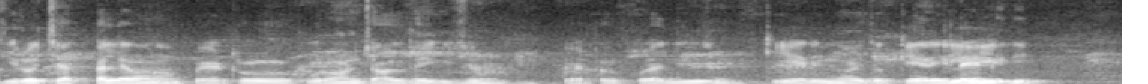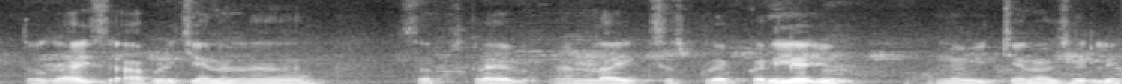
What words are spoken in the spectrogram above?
જીરો ચેક કરી લેવાનો, પેટ્રોલ પૂરવાનું ચાલુ થઈ ગયું છે, પેટ્રોલ પૂરાઈ દીધું છે. કેરી મળે તો કેરી લઈ લીધી. તો ગાઈઝ આપણી ચેનલને સબસ્ક્રાઈબ અને લાઈક સબસ્ક્રાઈબ કરી લેજો. નવી ચેનલ છે એટલે.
